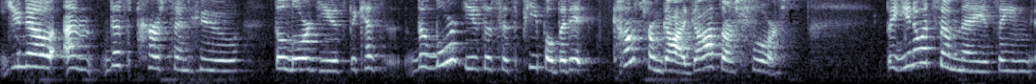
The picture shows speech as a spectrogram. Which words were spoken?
you know, um, this person who the Lord used because the Lord uses His people, but it comes from God. God's our source. But you know what's so amazing?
